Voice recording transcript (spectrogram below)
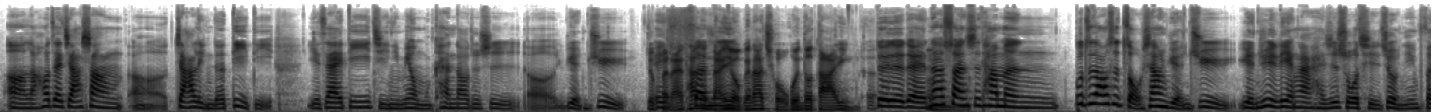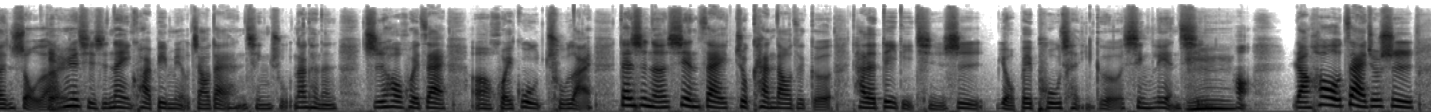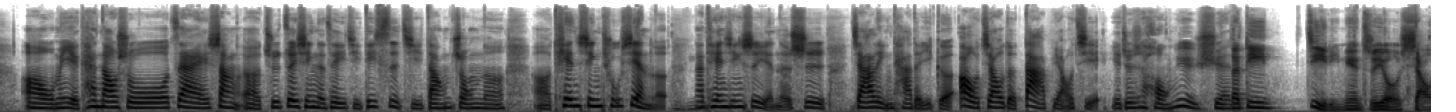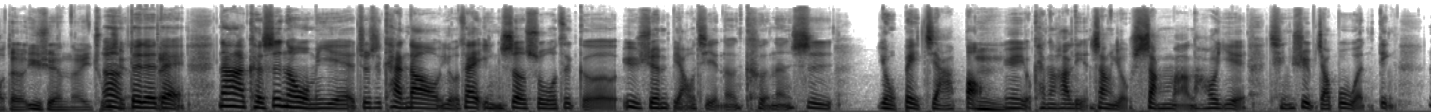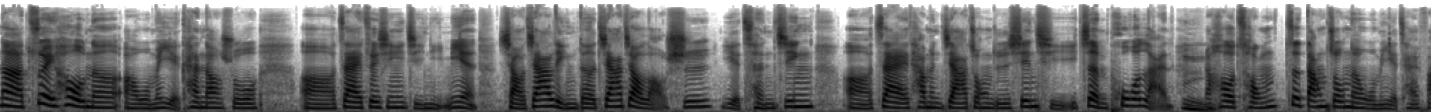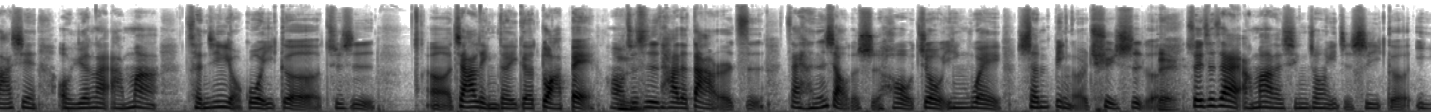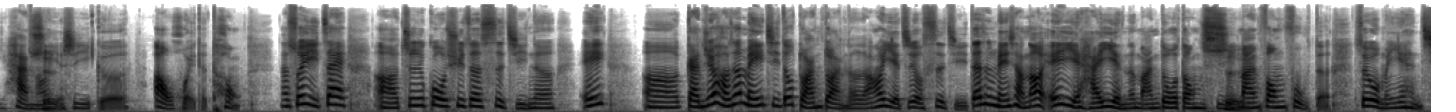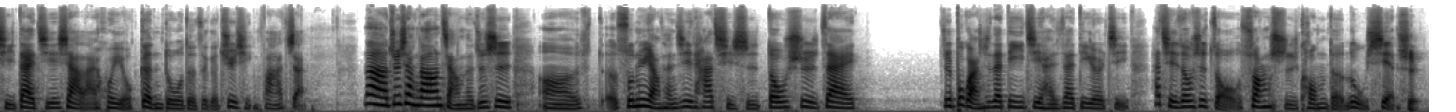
呃，然后再加上呃，嘉玲的弟弟也在第一集里面，我们看到就是呃，远距就本来她的男友跟她求婚都答应了，对对对，嗯、那算是他们不知道是走向远距远距恋爱，还是说其实就已经分手了、啊？因为其实那一块并没有交代很清楚，那可能之后会再呃回顾出来。但是呢，现在就看到这个他的弟弟其实是有被铺成一个新恋情，好、嗯哦，然后再就是。呃，我们也看到说，在上呃，就是最新的这一集第四集当中呢，呃，天心出现了。嗯、那天心饰演的是嘉玲她的一个傲娇的大表姐，也就是洪玉轩。在第一季里面，只有小的玉轩而已出现。嗯，对对对。对那可是呢，我们也就是看到有在影射说，这个玉轩表姐呢，可能是有被家暴，嗯、因为有看到她脸上有伤嘛，然后也情绪比较不稳定。那最后呢？啊、呃，我们也看到说，呃，在最新一集里面，小嘉玲的家教老师也曾经呃，在他们家中就是掀起一阵波澜。嗯，然后从这当中呢，我们也才发现，哦，原来阿妈曾经有过一个就是。呃，嘉玲的一个大伯哦，就是他的大儿子，在很小的时候就因为生病而去世了。对，所以这在阿嬷的心中一直是一个遗憾，然后也是一个懊悔的痛。那所以在呃，就是过去这四集呢，诶，呃，感觉好像每一集都短短了，然后也只有四集，但是没想到，诶，也还演了蛮多东西，蛮丰富的。所以我们也很期待接下来会有更多的这个剧情发展。那就像刚刚讲的，就是呃，《俗女养成记》它其实都是在，就不管是在第一季还是在第二季，它其实都是走双时空的路线。是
